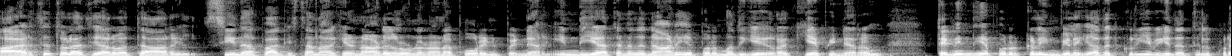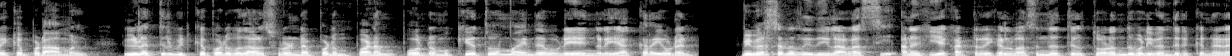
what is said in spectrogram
ஆயிரத்தி தொள்ளாயிரத்தி அறுபத்தி ஆறில் சீனா பாகிஸ்தான் ஆகிய நாடுகளுடனான போரின் பின்னர் இந்தியா தனது நாணய பெறுமதியை இறக்கிய பின்னரும் தென்னிந்திய பொருட்களின் விலை அதற்குரிய விகிதத்தில் குறைக்கப்படாமல் ஈழத்தில் விற்கப்படுவதால் சுரண்டப்படும் பணம் போன்ற முக்கியத்துவம் வாய்ந்த விடயங்களை அக்கறையுடன் விமர்சன ரீதியில் அலசி அணுகிய கட்டுரைகள் வசந்தத்தில் தொடர்ந்து வெளிவந்திருக்கின்றன.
